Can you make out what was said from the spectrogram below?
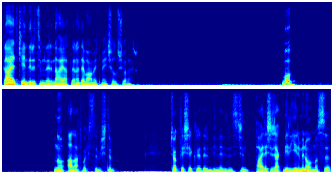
Gayet kendi ritimlerinde hayatlarına devam etmeye çalışıyorlar. Bu. Nu anlatmak istemiştim. Çok teşekkür ederim dinlediğiniz için. Paylaşacak bir yerimin olması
